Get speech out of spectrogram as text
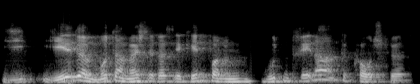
Jede Mutter möchte, dass ihr Kind von einem guten Trainer gecoacht wird.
